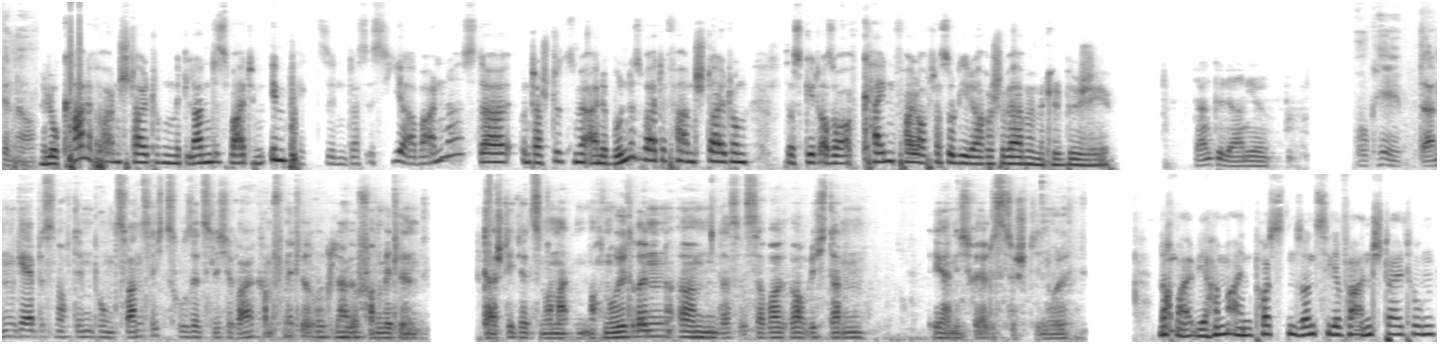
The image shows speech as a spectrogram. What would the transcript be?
Genau. lokale Veranstaltungen mit landesweitem Impact sind. Das ist hier aber anders. Da unterstützen wir eine bundesweite Veranstaltung. Das geht also auf keinen Fall auf das solidarische Werbemittelbudget. Danke, Daniel. Okay, dann gäbe es noch den Punkt 20, zusätzliche Wahlkampfmittel, Rücklage von Mitteln. Da steht jetzt noch, mal, noch null drin. Ähm, das ist aber, glaube ich, dann eher nicht realistisch, die Null. Nochmal, wir haben einen Posten sonstige Veranstaltungen,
